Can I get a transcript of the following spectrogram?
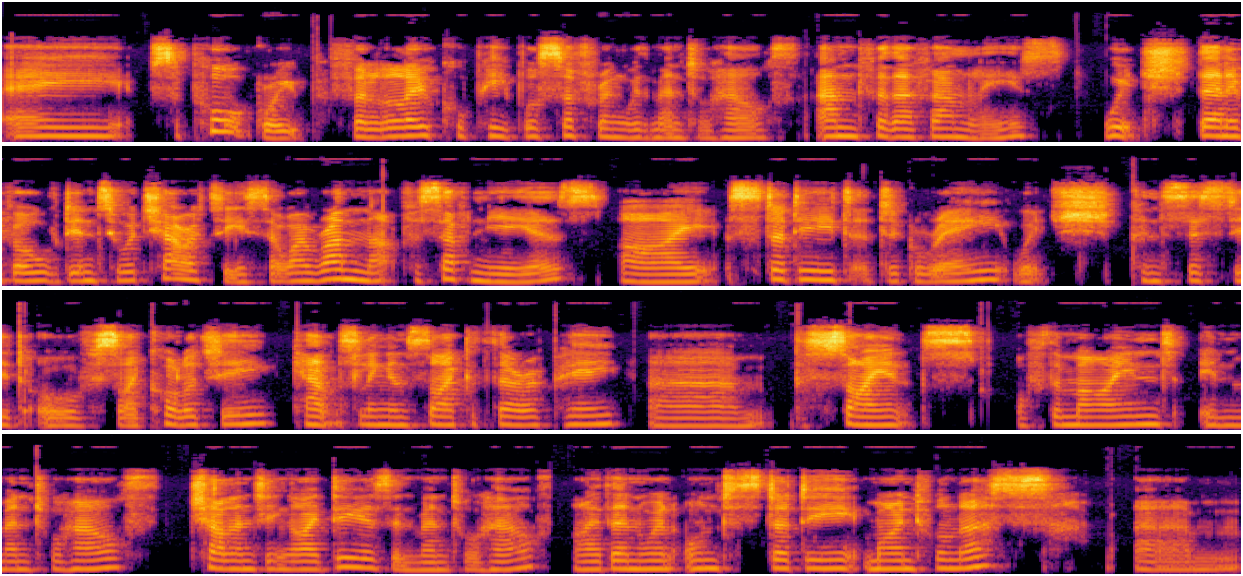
a support group for local people suffering with mental health and for their families which then evolved into a charity. So I ran that for seven years. I studied a degree which consisted of psychology, counselling and psychotherapy, um, the science of the mind in mental health, challenging ideas in mental health. I then went on to study mindfulness, um,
